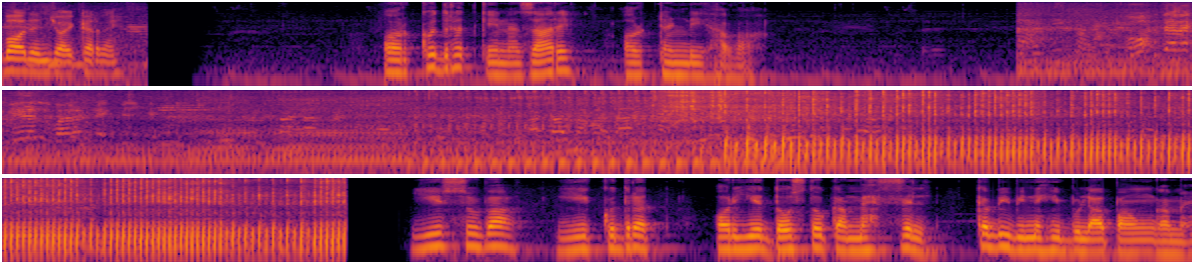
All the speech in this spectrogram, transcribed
بہت انجوائے کر رہے ہیں۔ اور قدرت کے نظارے اور ٹھنڈی ہوا۔ یہ صبح، یہ قدرت اور یہ دوستوں کا محفل کبھی بھی نہیں بلا پاؤں گا میں۔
